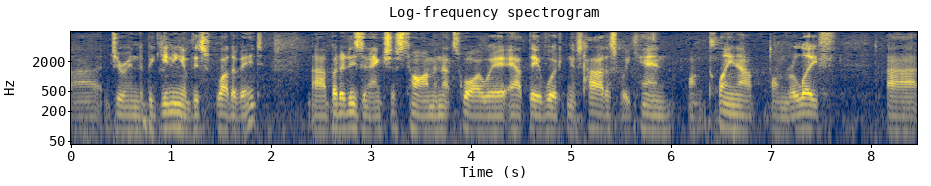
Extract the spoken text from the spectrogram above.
uh, during the beginning of this flood event, uh, but it is an anxious time, and that's why we're out there working as hard as we can on clean-up, on relief, uh,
